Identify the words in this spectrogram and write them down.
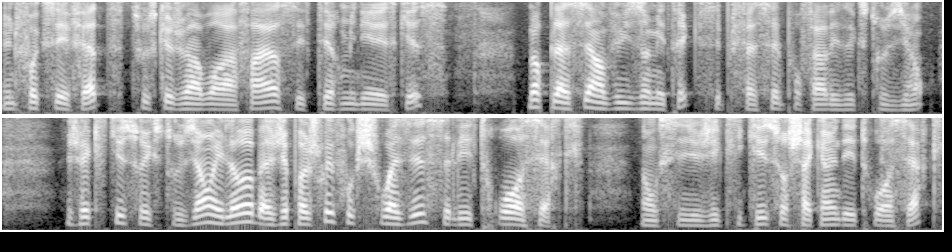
Une fois que c'est fait, tout ce que je vais avoir à faire, c'est terminer l'esquisse, me replacer en vue isométrique, c'est plus facile pour faire les extrusions. Je vais cliquer sur extrusion et là, ben, je n'ai pas le choix, il faut que je choisisse les trois cercles. Donc, si j'ai cliqué sur chacun des trois cercles,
